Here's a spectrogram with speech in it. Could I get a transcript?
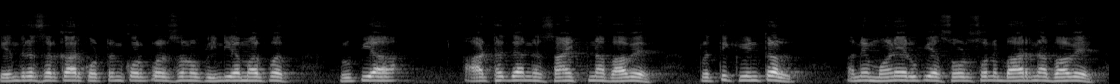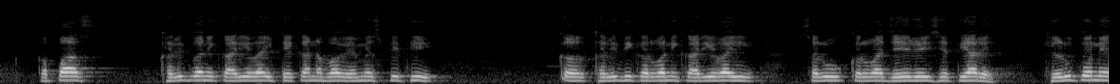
કેન્દ્ર સરકાર કોટન કોર્પોરેશન ઓફ ઇન્ડિયા મારફત રૂપિયા આઠ હજાર ને સાઠના ભાવે પ્રતિ ક્વિન્ટલ અને મણે રૂપિયા સોળસો ને બારના ભાવે કપાસ ખરીદવાની કાર્યવાહી ટેકાના ભાવે એમએસપીથી ખરીદી કરવાની કાર્યવાહી શરૂ કરવા જઈ રહી છે ત્યારે ખેડૂતોને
